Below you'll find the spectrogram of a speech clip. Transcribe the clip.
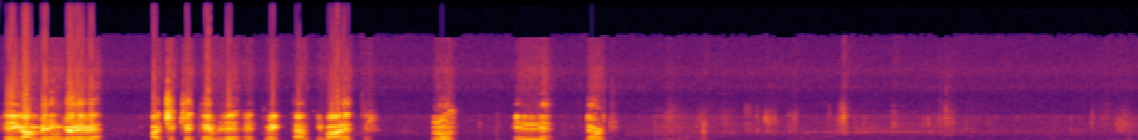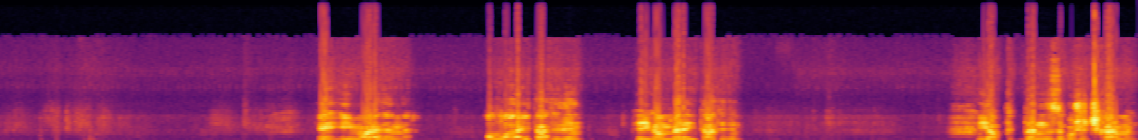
Peygamberin görevi açıkça tebliğ etmekten ibarettir. Nur 54 Ey iman edenler! Allah'a itaat edin, peygambere itaat edin. Yaptıklarınızı boşa çıkarmayın.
